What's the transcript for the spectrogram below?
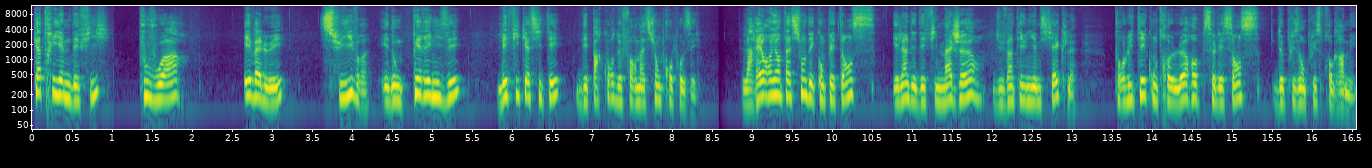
Quatrième défi, pouvoir évaluer, suivre et donc pérenniser l'efficacité des parcours de formation proposés. La réorientation des compétences est l'un des défis majeurs du XXIe siècle pour lutter contre leur obsolescence de plus en plus programmée.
